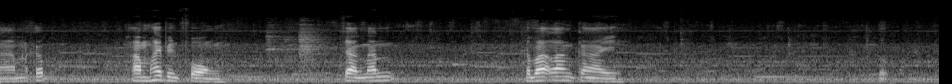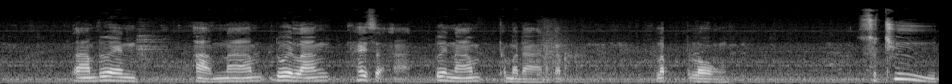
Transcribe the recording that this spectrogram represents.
น้ำนะครับทำให้เป็นฟอง จากนั้นชำระร่างกาย ตามด้วยอาบน้ำด้วยล้างให้สะอาดด้วยน้ำธรรมดานะครับ รับรอง สดชื่น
